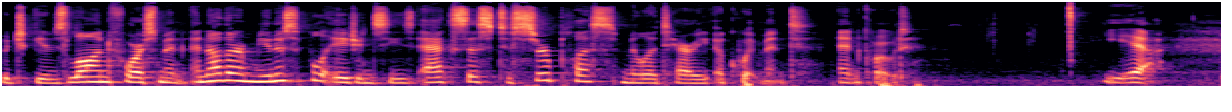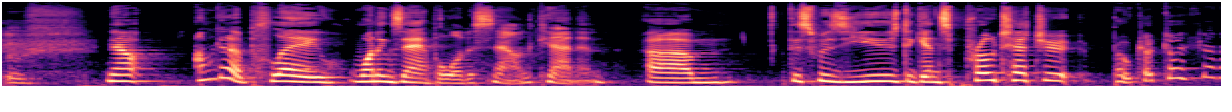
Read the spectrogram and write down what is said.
which gives law enforcement and other municipal agencies access to surplus military equipment. End quote. Yeah. Now, I'm going to play one example of a sound cannon. Um, this was used against protester, protester.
